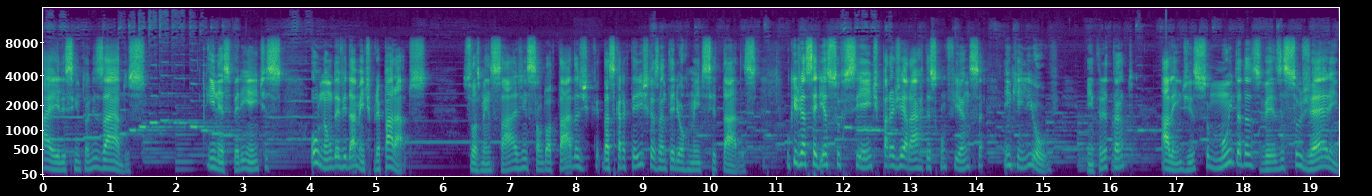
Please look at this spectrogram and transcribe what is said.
a eles sintonizados, inexperientes ou não devidamente preparados. Suas mensagens são dotadas de, das características anteriormente citadas, o que já seria suficiente para gerar desconfiança em quem lhe ouve. Entretanto, além disso, muitas das vezes sugerem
